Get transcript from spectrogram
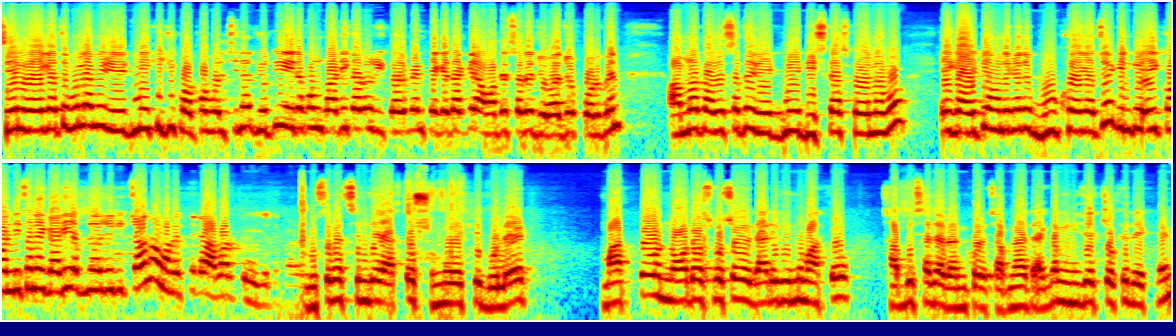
সেল হয়ে গেছে বলে আমি রেট নিয়ে কিছু কথা বলছি না। যদি এরকম গাড়ি কারও রিকোয়ারমেন্ট থেকে থাকে আমাদের সাথে যোগাযোগ করবেন। আমরা তাদের সাথে রেট নিয়ে ডিসকাস করে নেব। এই গাড়িটি আমাদের কাছে বুক হয়ে গেছে কিন্তু এই কন্ডিশনের গাড়ি আপনারা যদি চান আমাদের থেকে আবার পেয়ে যেতে পারেন। বুঝতে পারছেন যে এত সুন্দর একটি বুলেট মাত্র ন দশ বছরের গাড়ি কিন্তু মাত্র ছাব্বিশ হাজার রান করেছে। আপনারা একদম নিজের চোখে দেখলেন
